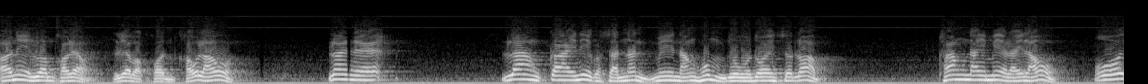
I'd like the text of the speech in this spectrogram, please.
อันนี้รวมเขาแล้ว เรียกว่าคนเขาเรานั่นแหละร่างกายนี่ก็สันนั้นมีหนังหุ้มอยู่โดยสรอบ ทั้งในไม่อะไรเราโอ้ย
